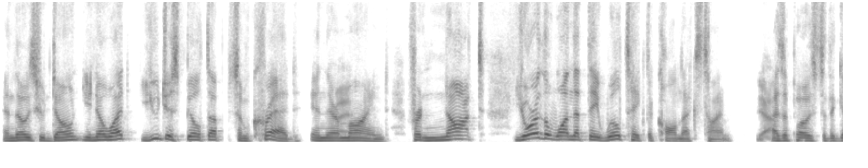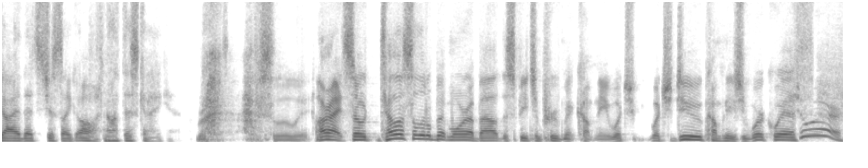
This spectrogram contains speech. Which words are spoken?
And those who don't, you know what? You just built up some cred in their Right. mind for not, you're the one that they will take the call next time, Yeah. as opposed to the guy that's just like, oh, not this guy again. Right. Absolutely. All right. So tell us a little bit more about the Speech Improvement Company. What you what you do, companies you work with. Sure.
